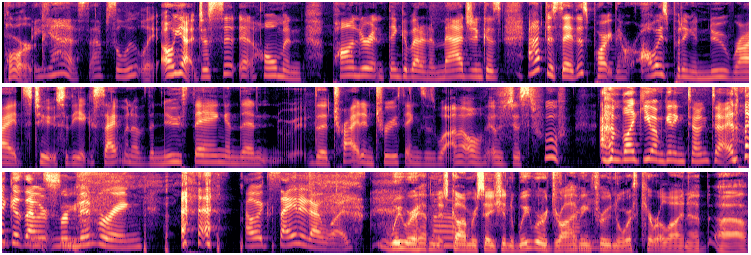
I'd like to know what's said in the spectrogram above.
park. Yes, absolutely. Oh yeah, just sit at home and ponder it and think about it and imagine. Because I have to say, this park they were always putting in new rides too. So the excitement of the new thing and then the tried and true things as well. I mean, oh, it was just. Whew. I'm like you. I'm getting tongue tied, like because I'm remembering how excited I was. We were having this conversation. We were driving funny. through North Carolina. Uh,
